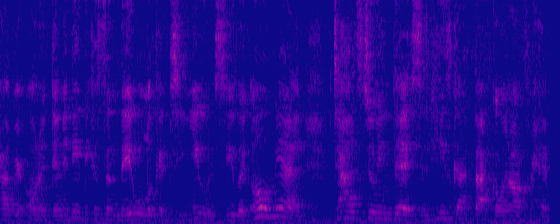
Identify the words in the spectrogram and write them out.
have your own identity because then they will look at to you and see like, oh man, dad's doing this and he's got that going on for him,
